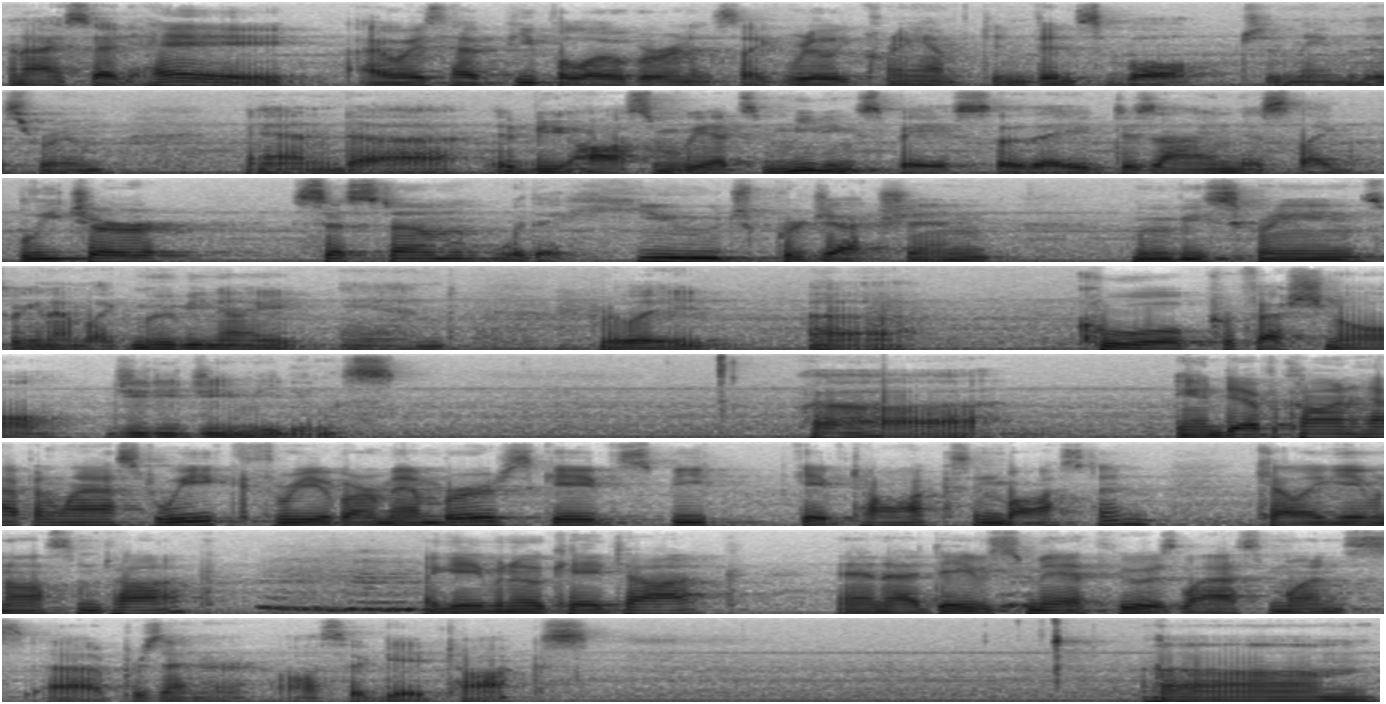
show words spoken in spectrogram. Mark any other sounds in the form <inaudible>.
And I said, hey, I always have people over, and it's like really cramped, invincible, which is the name of this room. And uh, it'd be awesome if we had some meeting space. So they designed this like bleacher system with a huge projection movie screen, so we can have like movie night and really uh, cool professional GDG meetings. Uh, and DevCon happened last week. Three of our members gave speak, gave talks in Boston. Kelly gave an awesome talk. I gave an okay talk. And uh, Dave Smith, who was last month's uh, presenter, also gave talks. Um,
